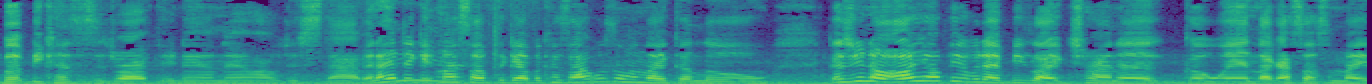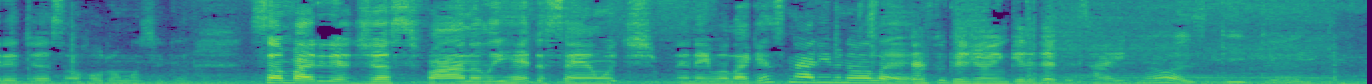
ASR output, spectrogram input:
But because it's a drive through now, now I'll just stop. And I had to get myself together because I was on like a little, because you know, all y'all people that be like trying to go in, like I saw somebody that just, oh, hold on one second. Somebody that just finally had the sandwich and they were like, it's not even all that. That's because you ain't get it at the tight. Y'all is geeking.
